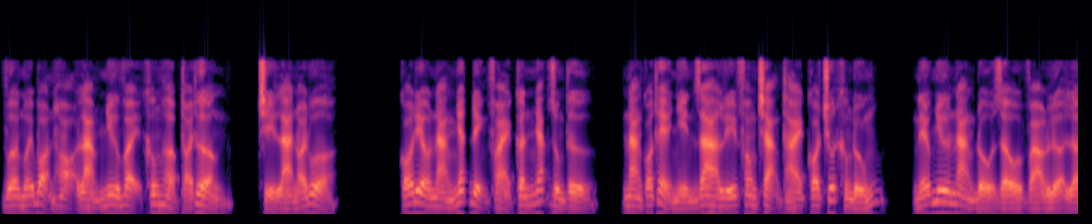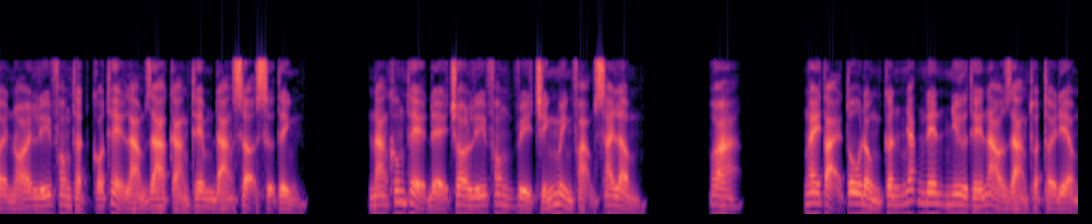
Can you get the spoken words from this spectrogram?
vừa mới bọn họ làm như vậy không hợp thói thường, chỉ là nói đùa. Có điều nàng nhất định phải cân nhắc dùng từ, nàng có thể nhìn ra Lý Phong trạng thái có chút không đúng, nếu như nàng đổ dầu vào lửa lời nói Lý Phong thật có thể làm ra càng thêm đáng sợ sự tình. Nàng không thể để cho Lý Phong vì chính mình phạm sai lầm. Hoa! Ngay tại Tô Đồng cân nhắc nên như thế nào giảng thuật thời điểm,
